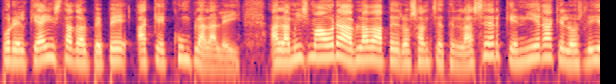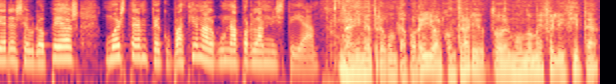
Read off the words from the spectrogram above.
por el que ha instado al PP a que cumpla la ley. A la misma hora hablaba Pedro Sánchez en la SER, que niega que los líderes europeos muestren preocupación alguna por la amnistía. Nadie me pregunta por ello, al contrario, todo el mundo me felicita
